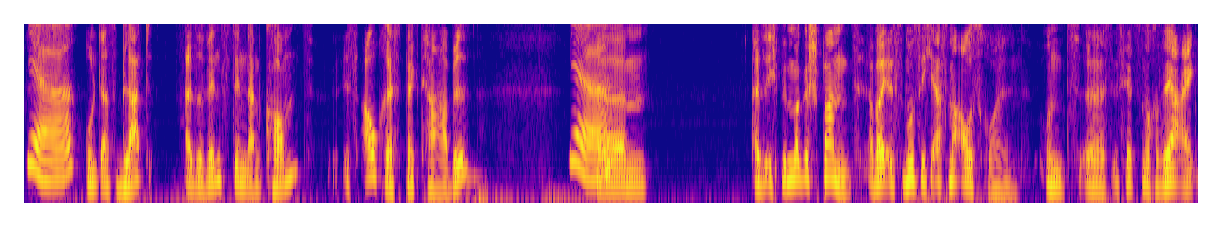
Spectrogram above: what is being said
Ja, Und das Blatt, also wenn es denn dann kommt, ist auch respektabel. ja. Ähm, also ich bin mal gespannt, aber es muss sich erstmal ausrollen. Und äh, es ist jetzt noch sehr ein,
